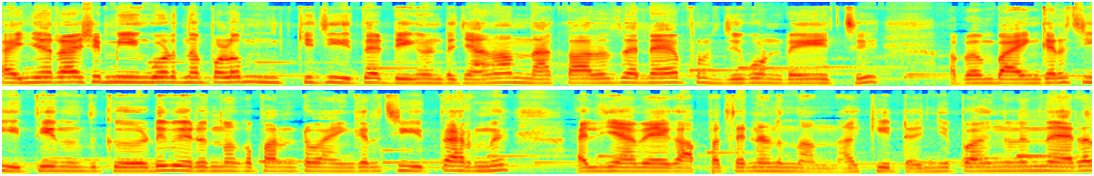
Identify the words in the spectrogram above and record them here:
കഴിഞ്ഞ പ്രാവശ്യം മീൻ കൊടുന്നപ്പോഴും എനിക്ക് ചീത്ത അടിക്കുന്നുണ്ട് ഞാൻ നന്നാക്കാതെ തന്നെ ഫ്രിഡ്ജ് കൊണ്ടുപോയി വെച്ച് അപ്പം ഭയങ്കര ചീത്തയാണ് ഇത് കേട് വരും എന്നൊക്കെ പറഞ്ഞിട്ട് ഭയങ്കര ചീത്ത അറിഞ്ഞ് അതിൽ ഞാൻ വേഗം അപ്പം തന്നെയാണ് നന്നാക്കിയിട്ട്. ഇനിയിപ്പോൾ അങ്ങനെ നേരെ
